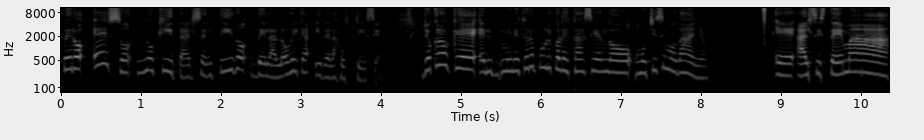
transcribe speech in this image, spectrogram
pero eso no quita el sentido de la lógica y de la justicia. Yo creo que el Ministerio Público le está haciendo muchísimo daño eh, al sistema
